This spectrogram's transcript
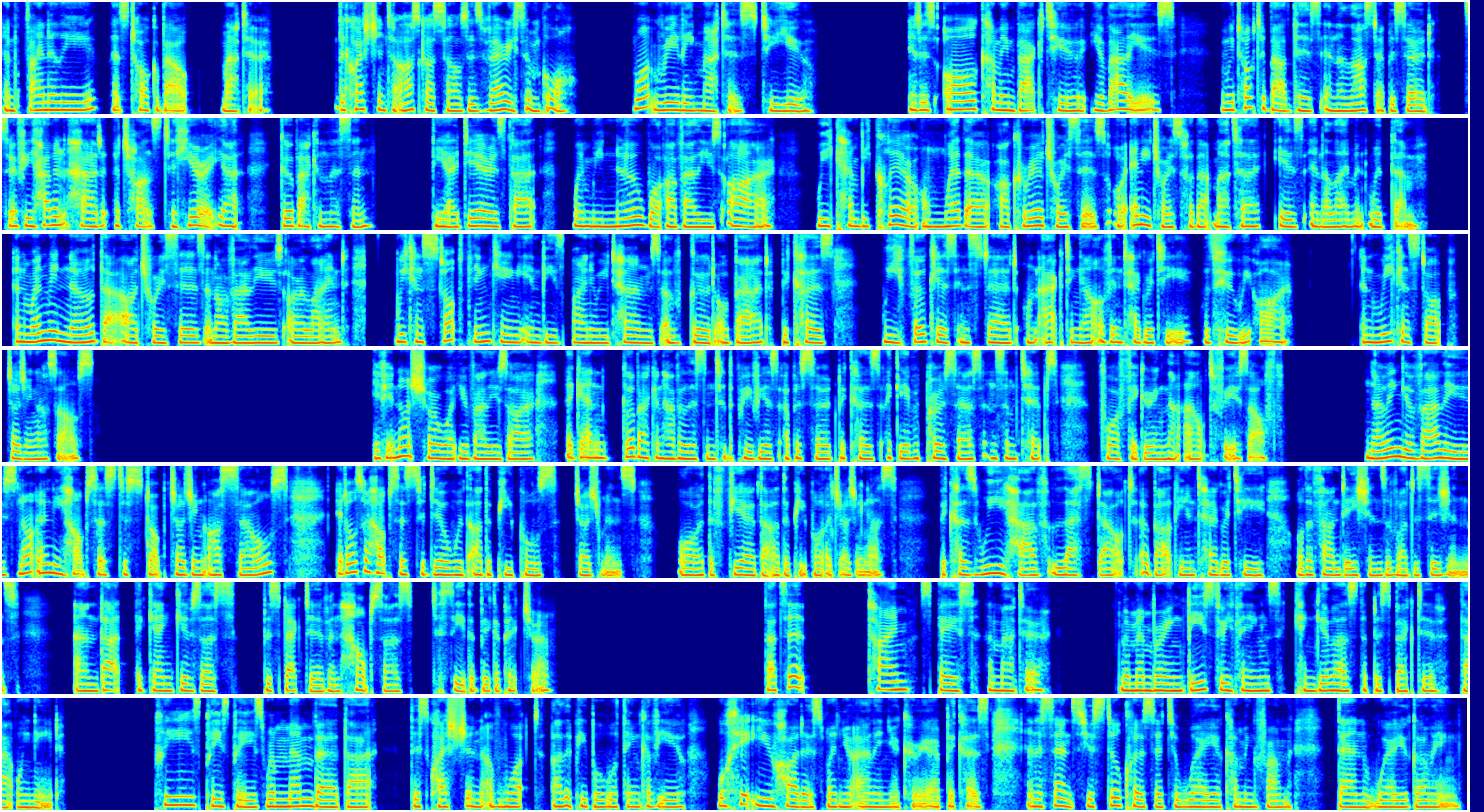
And finally, let's talk about matter. The question to ask ourselves is very simple What really matters to you? It is all coming back to your values. And we talked about this in the last episode. So if you haven't had a chance to hear it yet, go back and listen. The idea is that when we know what our values are, we can be clear on whether our career choices, or any choice for that matter, is in alignment with them. And when we know that our choices and our values are aligned, we can stop thinking in these binary terms of good or bad because we focus instead on acting out of integrity with who we are, and we can stop judging ourselves. If you're not sure what your values are, again, go back and have a listen to the previous episode because I gave a process and some tips for figuring that out for yourself. Knowing your values not only helps us to stop judging ourselves, it also helps us to deal with other people's judgments or the fear that other people are judging us because we have less doubt about the integrity or the foundations of our decisions. And that again gives us perspective and helps us to see the bigger picture. That's it. Time, space, and matter. Remembering these three things can give us the perspective that we need. Please, please, please remember that this question of what other people will think of you will hit you hardest when you're early in your career because, in a sense, you're still closer to where you're coming from than where you're going.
